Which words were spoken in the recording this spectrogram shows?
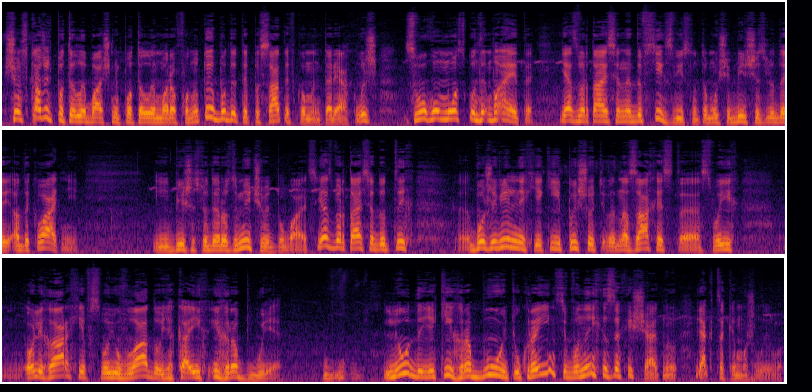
що скажуть по телебаченню, по телемарафону, то й будете писати в коментарях. Ви ж свого мозку не маєте. Я звертаюся не до всіх, звісно, тому що більшість людей адекватні і більшість людей розуміють, що відбувається. Я звертаюся до тих е, божевільних, які пишуть на захист е, своїх олігархів, свою владу, яка їх і грабує. Люди, які грабують українців, вони їх і захищають. Ну як таке можливо?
